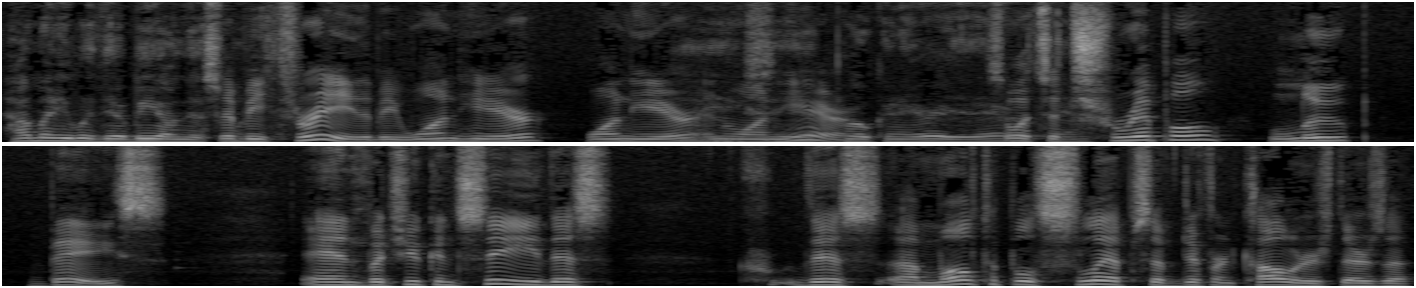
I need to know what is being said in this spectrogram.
How many would there be on this one? There'd one? be three. There'd be one here, one here, Yeah, and one here. broken area there. So it's a triple loop base, and but you can see this this uh, multiple slips of different colors. There's a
